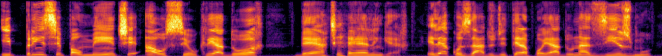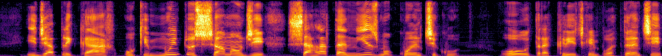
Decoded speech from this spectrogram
e principalmente ao seu criador, Bert Hellinger. Ele é acusado de ter apoiado o nazismo e de aplicar o que muitos chamam de charlatanismo quântico. Outra crítica importante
